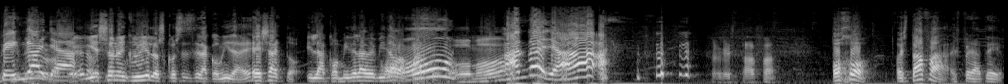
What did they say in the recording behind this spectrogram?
Venga ya. Y eso no incluye los costes de la comida, ¿eh? Exacto. Y la comida y la bebida va Oh. aparte. ¿Cómo? ¡Anda ya! Pero qué estafa. Ojo, estafa, espérate.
